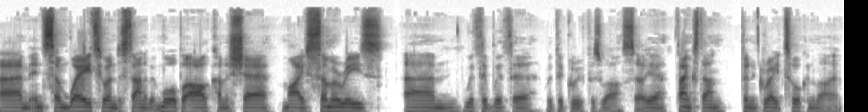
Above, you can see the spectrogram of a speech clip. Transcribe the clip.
um, in some way to understand a bit more. But I'll kind of share my summaries um, with the with the with the group as well. So yeah, thanks Dan. Been great talking about it.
